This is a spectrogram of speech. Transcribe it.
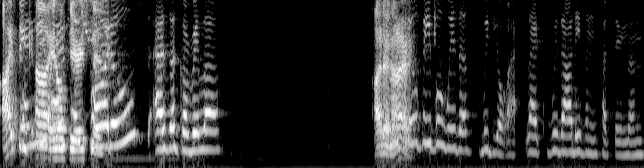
I think, uh, in all seriousness, portals as a gorilla? I don't know. Kill people with a with your like without even touching them.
